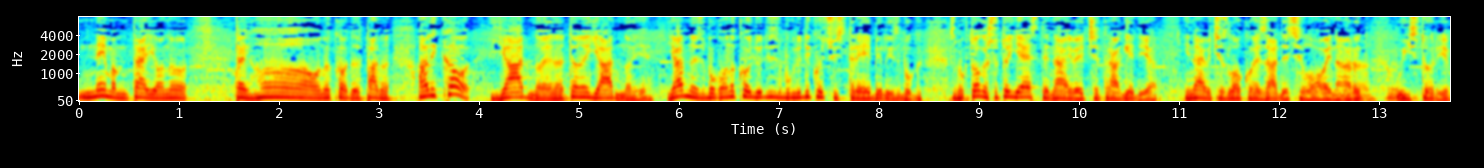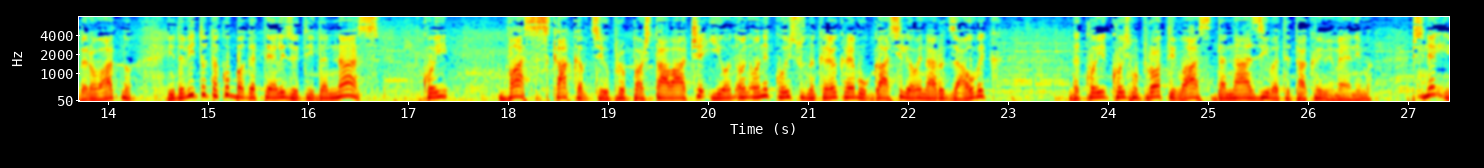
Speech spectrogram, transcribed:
nemam taj ono, taj, ha, ono kao da padnu. Ali kao, jadno je, znate, ono jadno je. Jadno je zbog ono kao ljudi, zbog ljudi koji su istrebili, zbog, zbog toga što to jeste najveća tragedija i najveće zlo koje je zadesilo ovaj narod u istoriji, verovatno. I da vi to tako bagatelizujete i da nas, koji vas skakavce upropaštavače i on, on, one koji su na kraju krajeva ugasili ovaj narod zauvek, da koji, koji smo protiv vas da nazivate takvim imenima. Mislim, ne,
